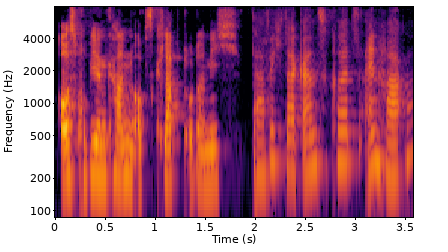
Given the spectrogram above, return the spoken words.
ausprobieren kann, ob es klappt oder nicht. Darf ich da ganz kurz einhaken?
